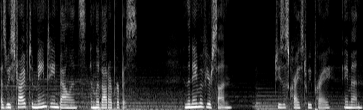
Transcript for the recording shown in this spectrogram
as we strive to maintain balance and live out our purpose. In the name of your Son, Jesus Christ, we pray. Amen.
